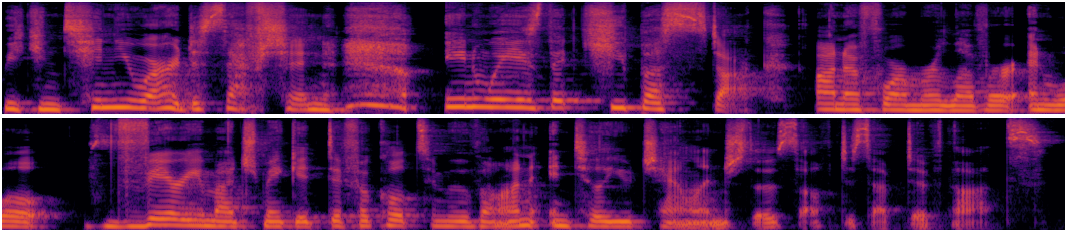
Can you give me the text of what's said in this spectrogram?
we continue our deception in ways that keep us stuck on a former lover and will very much make it difficult to move on until you challenge those self deceptive thoughts.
